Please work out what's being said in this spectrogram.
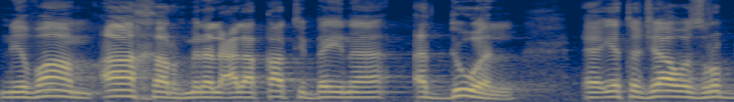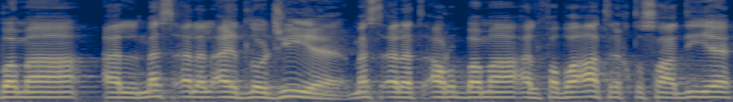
نظام آخر من العلاقات بين الدول. يتجاوز ربما المسألة الأيديولوجية مسألة ربما الفضاءات الاقتصادية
